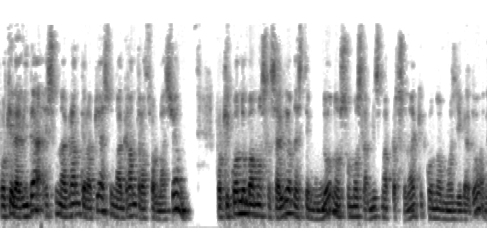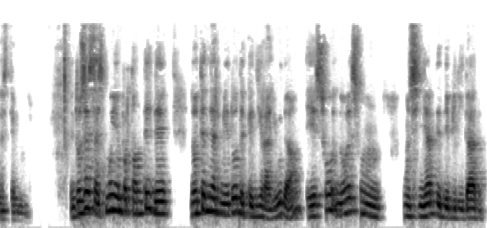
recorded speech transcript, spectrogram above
Porque la vida es una gran terapia, es una gran transformación. Porque cuando vamos a salir de este mundo, no somos la misma persona que cuando hemos llegado a este mundo. Entonces es muy importante de no tener miedo de pedir ayuda. Eso no es un, un señal de debilidad.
